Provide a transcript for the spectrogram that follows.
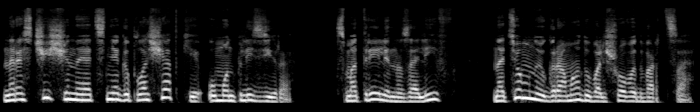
На расчищенной от снега площадке у Монплезира смотрели на залив, на темную громаду большого дворца.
